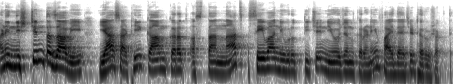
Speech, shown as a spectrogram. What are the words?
आणि निश्चिंत जावी यासाठी काम करत असतानाच सेवानिवृत्तीचे नियोजन करणे फायद्याचे ठरू शकते.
